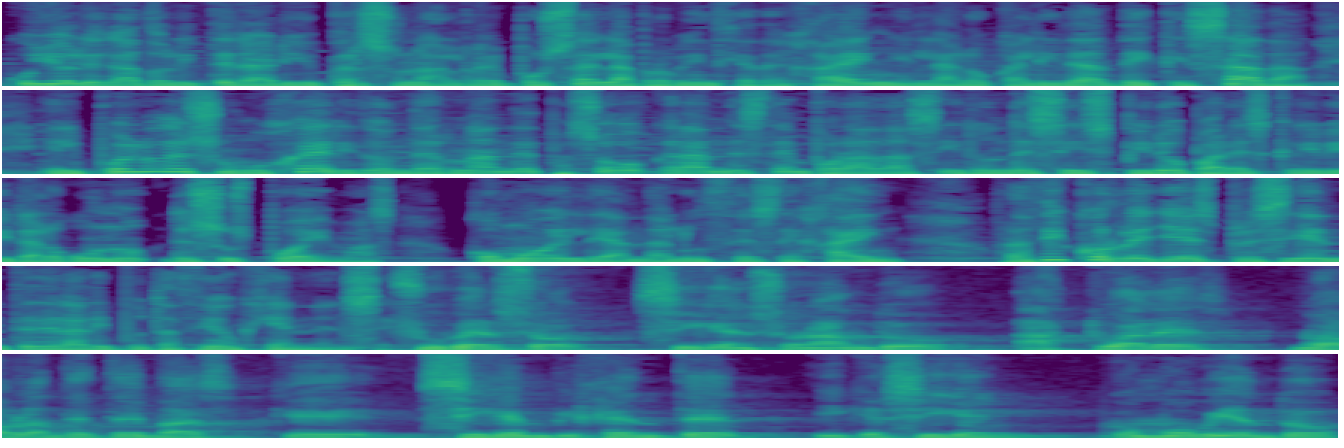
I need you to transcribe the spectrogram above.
cuyo legado literario y personal reposa en la provincia de Jaén, en la localidad de Quesada, el pueblo de su mujer y donde Hernández pasó grandes temporadas y donde se inspiró para escribir alguno de sus poemas, como el de Andaluces de Jaén. Francisco Reyes, presidente de la Diputación jiennense. Sus versos siguen sonando actuales, no hablan de temas que siguen vigentes y que siguen conmoviendo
